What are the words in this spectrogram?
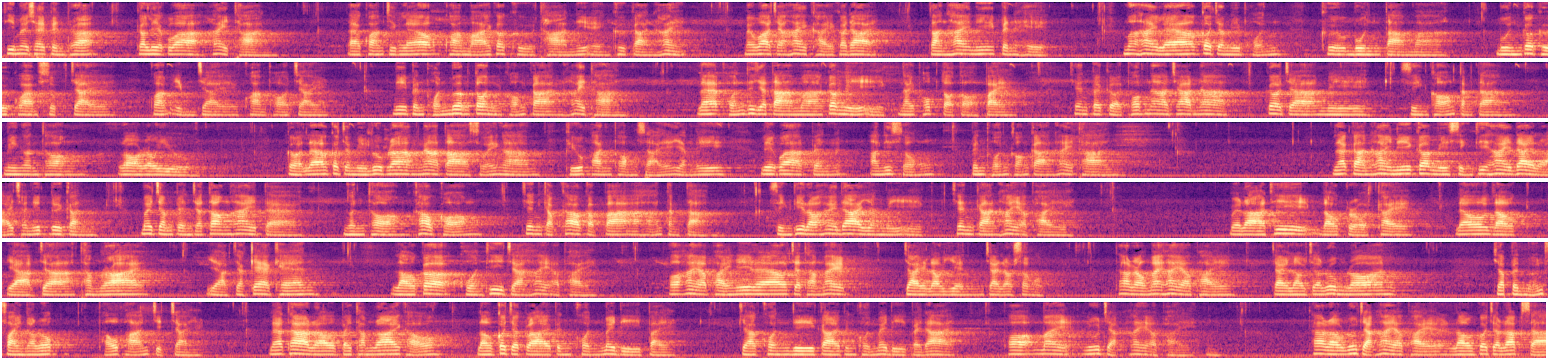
ที่ไม่ใช่เป็นพระ ก็เรียกว่าให้ทาน แต่ความจริงแล้วความหมายก็คือทานนี้เองคือการให้ ไม่ว่าจะให้ใครก็ได้ การให้นี้เป็นเหตุ เมื่อให้แล้วก็จะมีผลคือบุญตามมา บุญก็คือความสุขใจ ความอิ่มใจ ความพอใจ นี่เป็นผลเบื้องต้นของการให้ทาน และผลที่จะตามมาก็มีอีกในภพต่อๆไป เช่นไปเกิดภพหน้าชาติหน้า ก็จะมีสิ่งของต่างๆ มีเงินทองรอเราอยู่ เกิดแล้วก็จะมีรูปร่างหน้าตาสวยงาม ผิวพรรณผ่องใสอย่างนี้ เรียกว่าเป็นอนิสงส์เป็นผลของการให้ทาน และการให้นี้ก็มีสิ่งที่ให้ได้หลายชนิดด้วยกัน ไม่จำเป็นจะต้องให้แต่เงินทองข้าวของ เช่นกับข้าวกับปลาอาหารต่างๆ สิ่งที่เราให้ได้ยังมีอีก เช่นการให้อภัย เวลาที่เราโกรธใคร แล้วเราอยากจะทำร้าย อยากจะแก้แค้น เราก็ควรที่จะให้อภัย ราะให้อภัยนี้แล้วจะทำให้ใจเราเย็นใจเราสงบ ถ้าเราไม่ให้อภัย ใจเราจะรุ่มร้อน จะเป็นเหมือนไฟนรก เผาผลาญจิตใจ และถ้าเราไปทำร้ายเขา เราก็จะกลายเป็นคนไม่ดีไป จากคนดีกลายเป็นคนไม่ดีไปได้ เพราะไม่รู้จักให้อภัย ถ้าเรารู้จักให้อภัยเราก็จะรักษา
